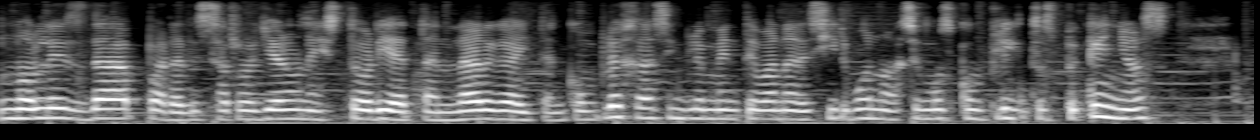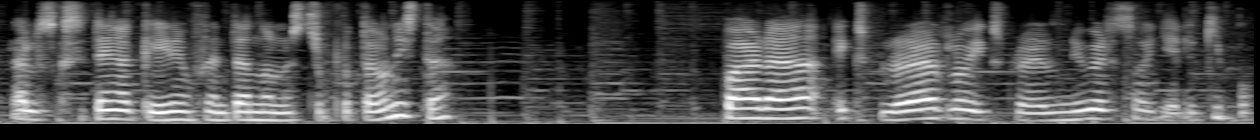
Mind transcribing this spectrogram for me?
no les da para desarrollar una historia tan larga y tan compleja, simplemente van a decir, bueno, hacemos conflictos pequeños a los que se tenga que ir enfrentando nuestro protagonista para explorarlo y explorar el universo y el equipo.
